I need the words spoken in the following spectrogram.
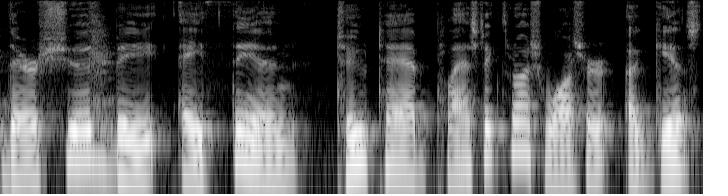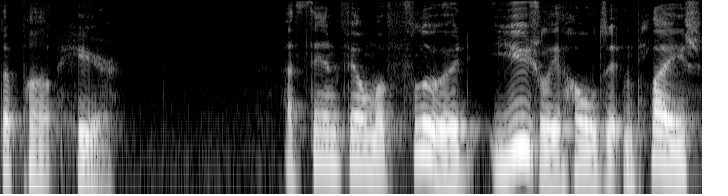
There should be a thin two-tab plastic thrust washer against the pump here. A thin film of fluid usually holds it in place,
